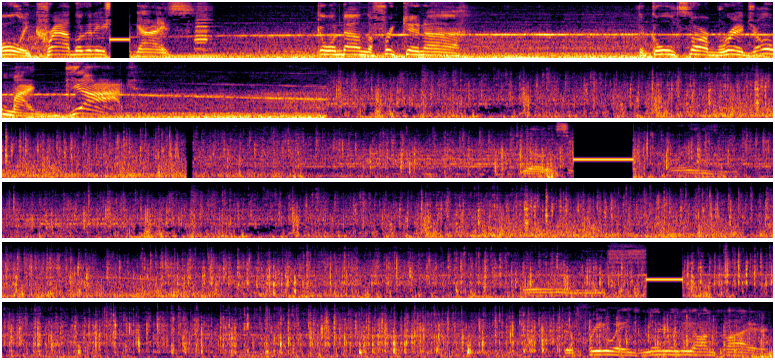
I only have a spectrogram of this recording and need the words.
Holy crap, look at these guys. Going down the freaking, uh, the Gold Star Bridge. Oh my God. Yo, this is Holy freeway is literally on fire.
